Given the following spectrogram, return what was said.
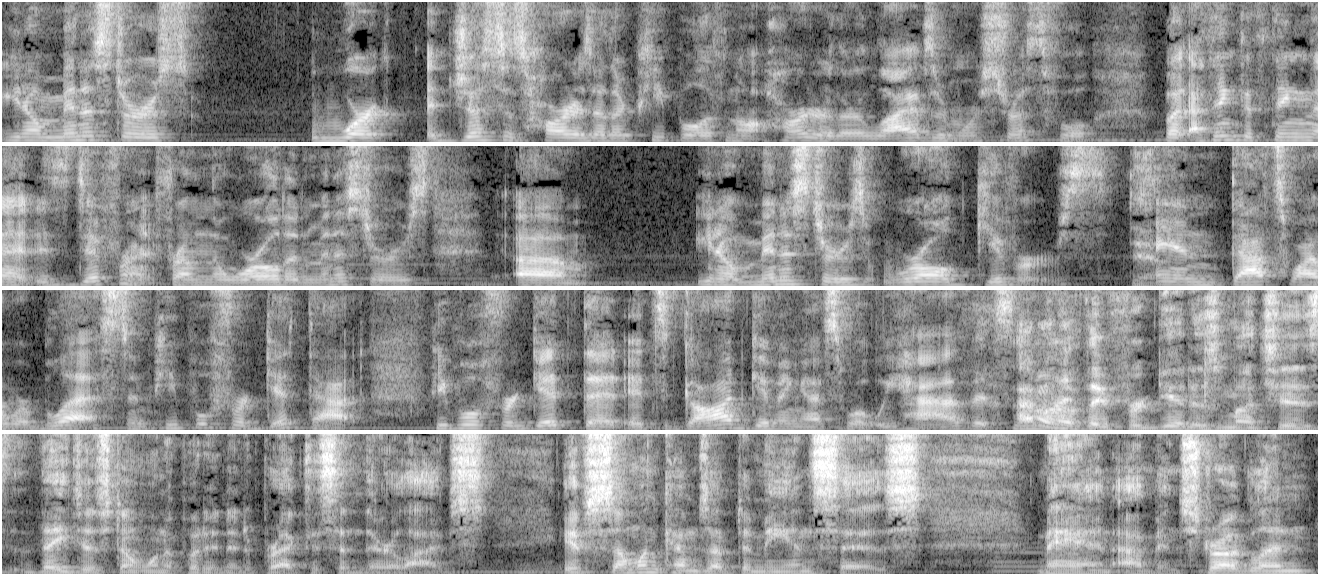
you know ministers work just as hard as other people if not harder. Their lives are more stressful. But i think the thing that is different from the world and ministers um, you know, ministers, we're all givers. Yeah. And that's why we're blessed. And people forget that. People forget that it's God giving us what we have. It's I don't know if they forget as much as they just don't want to put it into practice in their lives. If someone comes up to me and says, Man, I've been struggling,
